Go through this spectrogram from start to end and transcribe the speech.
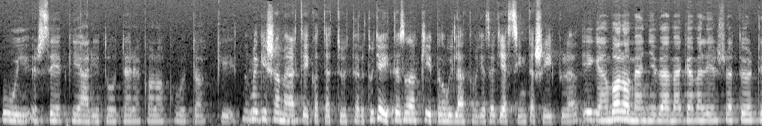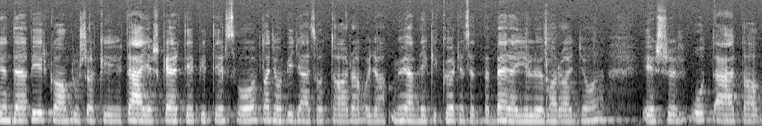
új és szép kiállítóterek alakultak ki. Meg is emelték a tetőteret. Ugye itt ezen a képen úgy látom, hogy ez egy egyszintes épület. Igen, valamennyivel megemelésre történt, de Pirka Ambrus, aki táj- és kertépítész volt, nagyon vigyázott arra, hogy a műemléki környezetbe beleillő maradjon, és ott állt a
